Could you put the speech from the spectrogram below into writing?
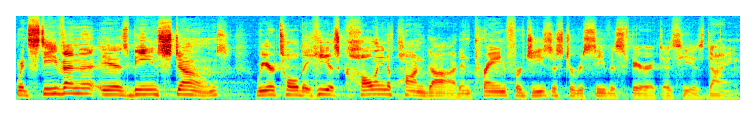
when Stephen is being stoned, we are told that he is calling upon God and praying for Jesus to receive his spirit as he is dying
